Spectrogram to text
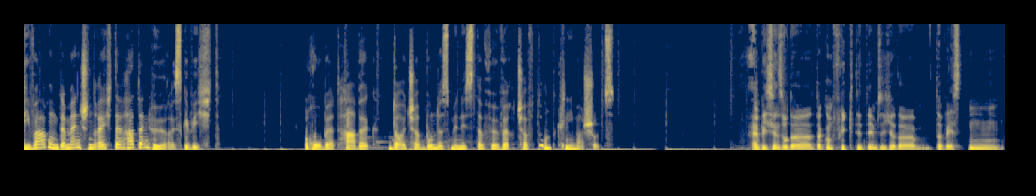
Die Wahrung der Menschenrechte hat ein höheres Gewicht. Robert Habeck, deutscher Bundesminister für Wirtschaft und Klimaschutz ein bisschen so der, der Konflikt, in dem sich ja der, der Westen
